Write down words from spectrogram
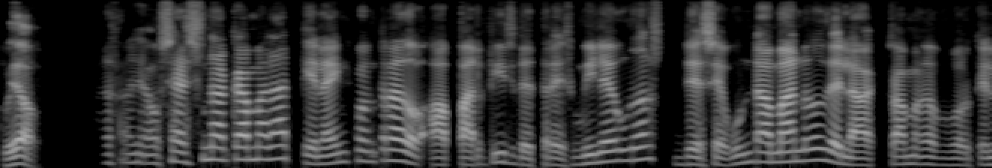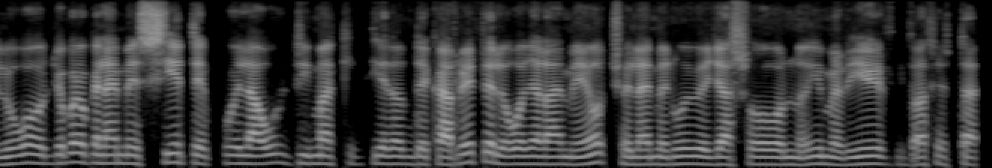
Cuidado. O sea, es una cámara que la he encontrado a partir de 3.000 euros de segunda mano de la cámara, porque luego yo creo que la M7 fue la última que hicieron de carrete, luego ya la M8 y la M9 ya son M10 y todas estas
